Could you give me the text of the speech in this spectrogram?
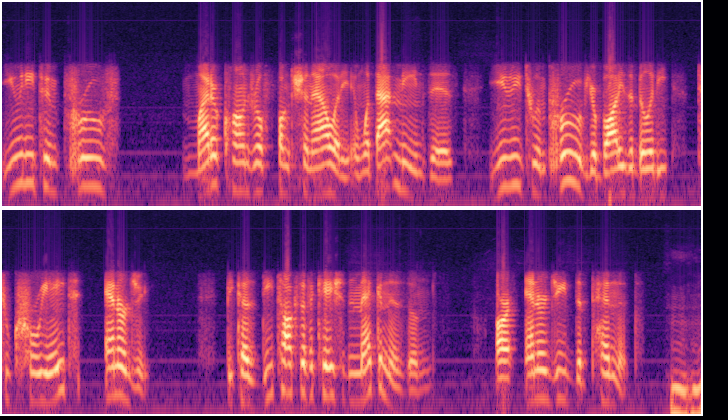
you need to improve mitochondrial functionality. And what that means is you need to improve your body's ability to create energy because detoxification mechanisms are energy dependent. Mm-hmm.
